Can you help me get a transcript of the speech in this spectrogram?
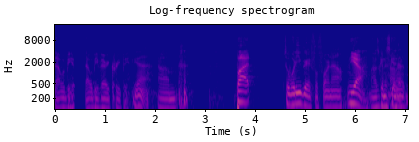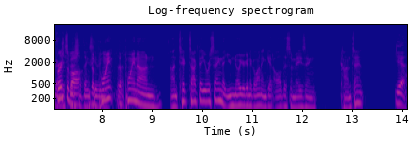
that would be that would be very creepy. yeah. Um, but So what are you grateful for now? Yeah, I was going to say that. First of all, the point the point on on TikTok that you were saying that you know you're going to go on and get all this amazing content, Yeah.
